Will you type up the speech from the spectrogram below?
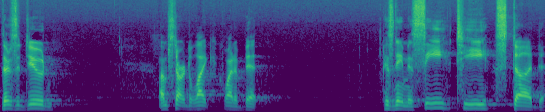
There's a dude I'm starting to like quite a bit. His name is C.T. Studd.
